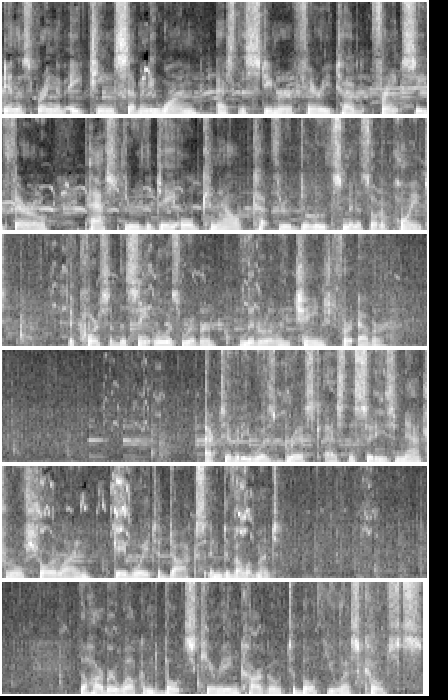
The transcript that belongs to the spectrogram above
In the spring of 1871, as the steamer ferry tug Frank C. Fero passed through the day old canal cut through Duluth's Minnesota Point, the course of the St. Louis River literally changed forever. Activity was brisk as the city's natural shoreline gave way to docks and development. The harbor welcomed boats carrying cargo to both U.S. coasts.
